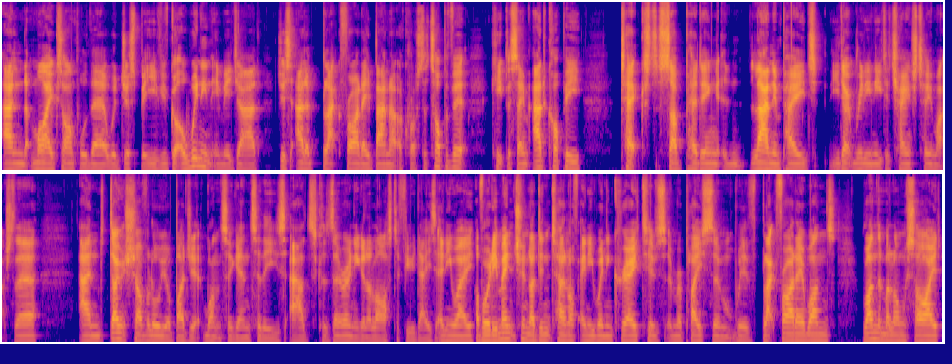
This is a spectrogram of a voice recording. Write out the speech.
And my example there would just be if you've got a winning image ad, just add a Black Friday banner across the top of it, keep the same ad copy, text, subheading, and landing page. You don't really need to change too much there. And don't shovel all your budget once again to these ads because they're only going to last a few days anyway. I've already mentioned I didn't turn off any winning creatives and replace them with Black Friday ones. Run them alongside.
